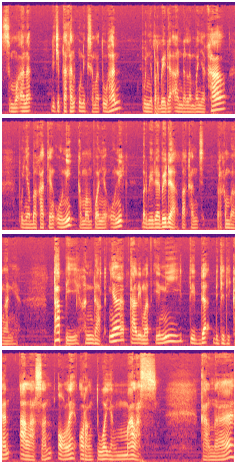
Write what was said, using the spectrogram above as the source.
Semua anak diciptakan unik sama Tuhan, punya perbedaan dalam banyak hal, punya bakat yang unik, kemampuan yang unik, berbeda-beda bahkan perkembangannya. Tapi hendaknya kalimat ini tidak dijadikan alasan oleh orang tua yang malas. Karena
